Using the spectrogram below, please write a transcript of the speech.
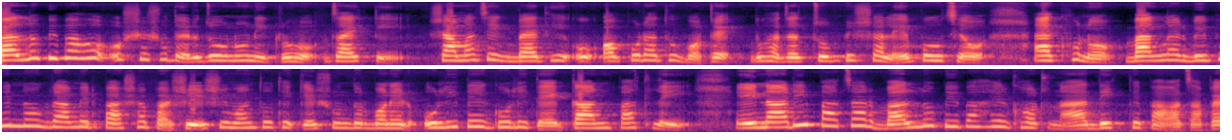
বাল্যবিবাহ ও শিশুদের যৌন নিগ্রহ, যা একটি সামাজিক ব্যাধি ও অপরাধও বটে। দু হাজার চব্বিশ সালে পৌঁছেও এখনও বাংলার বিভিন্ন গ্রামের পাশাপাশি সীমান্ত থেকে সুন্দরবনের অলিতে গলিতে কান পাতলেই এই নারী পাচার বাল্যবিবাহের ঘটনা দেখতে পাওয়া যাবে।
